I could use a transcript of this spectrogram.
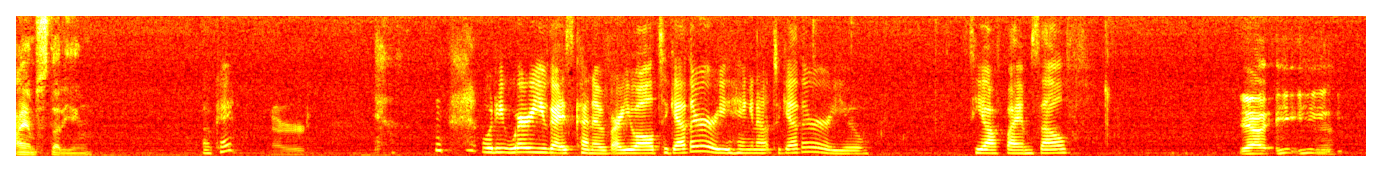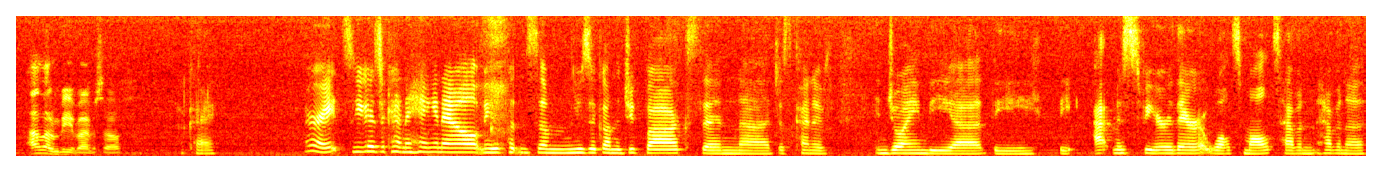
I am studying. Okay. Nerd. What do you? Where are you guys? Kind of? Are you all together? Are you hanging out together? Are you? Is he off by himself? Yeah, he he. Yeah. I let him be by himself. Okay. All right. So you guys are kind of hanging out, maybe putting some music on the jukebox, and uh, just kind of enjoying the uh, the the atmosphere there at Walt's Malts, having having a,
